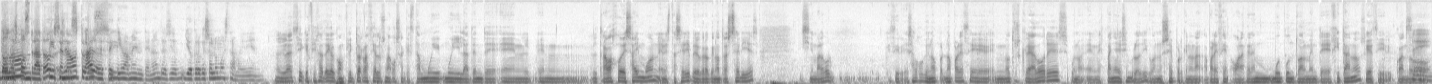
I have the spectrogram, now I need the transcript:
todos unos, contra todos. pisen a otros, claro, sí. efectivamente, ¿no? Entonces yo, yo creo que eso lo muestra muy bien. Yo iba a decir que fíjate que el conflicto racial es una cosa que está muy muy latente en el, en el trabajo de Simon en esta serie, pero creo que en otras series. Y sin embargo, es, decir, es algo que no, no aparece en otros creadores. Bueno, en España yo siempre lo digo, no sé por qué no aparecen o aparecen muy puntualmente gitanos, es decir, cuando Sí.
